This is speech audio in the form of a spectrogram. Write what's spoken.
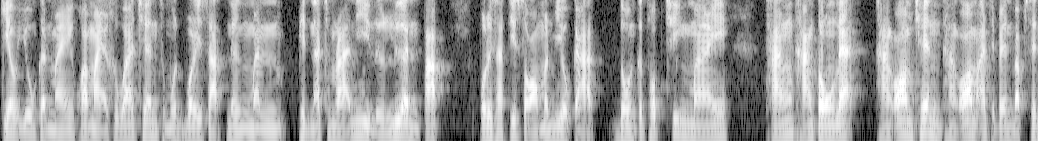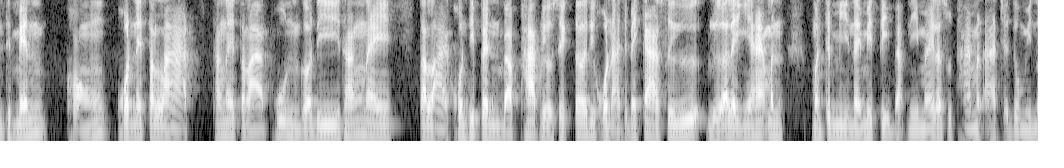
เกี่ยวโยงกันไหมความหมายคือว่าเช่น สมมติบริษัทหนึ่งมันผิดนัดชำระหนี้หรือเลื่อนปั๊บบริษัทที่ 2 มันมีโอกาสโดนกระทบชิ่งไหมทั้งทางตรงและทางอ้อมเช่น ทางอ้อมอาจจะเป็นแบบ sentiment ของคนในตลาด ทั้งในตลาดหุ้นก็ดี ทั้งในตลาดคนที่เป็นแบบภาค real sector ที่คนอาจจะไม่กล้าซื้อ หรืออะไรเงี้ยฮะมันมันจะมีในมิติแบบนี้ไหมแล้วสุดท้ายมันอาจจะโดมิโน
